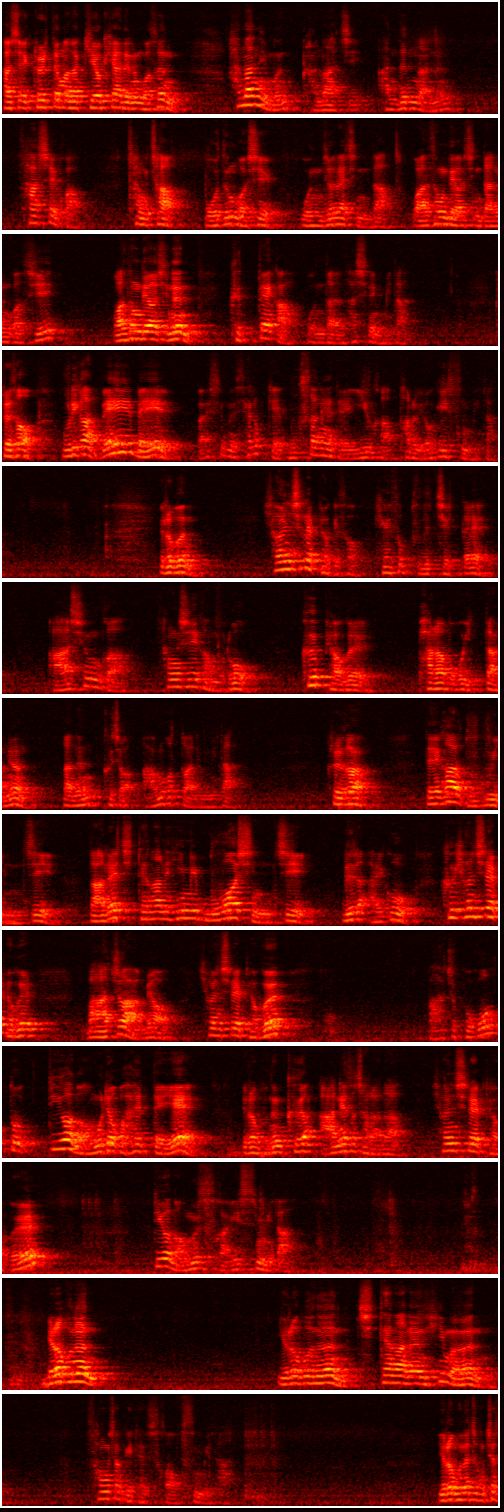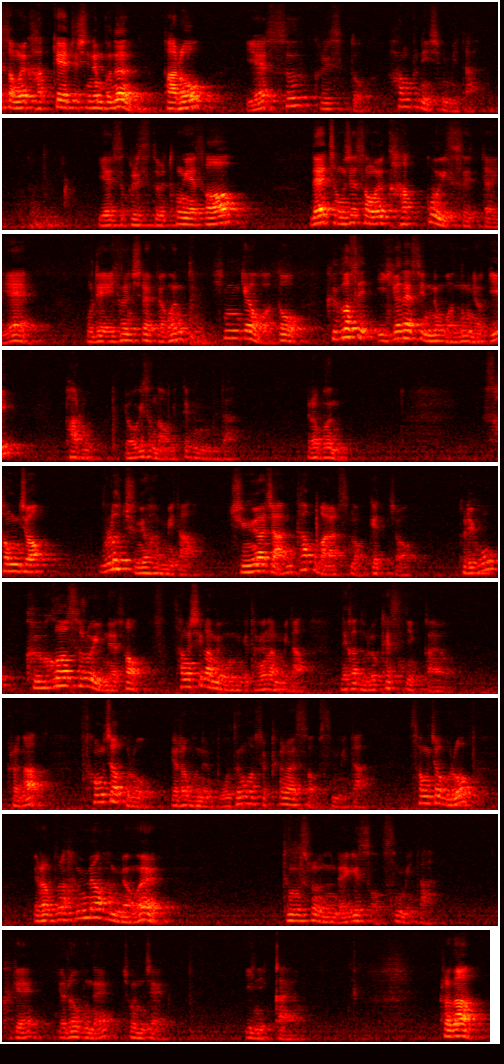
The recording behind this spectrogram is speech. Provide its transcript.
사실 그럴 때마다 기억해야 되는 것은 하나님은 변하지 않는다는 사실과 장차 모든 것이 온전해진다, 완성되어진다는 것이 완성되어지는 그때가 온다는 사실입니다. 그래서 우리가 매일매일 말씀을 새롭게 묵상해야 될 이유가 바로 여기 있습니다. 여러분, 현실의 벽에서 계속 부딪힐 때 아쉬움과 상실감으로 그 벽을 바라보고 있다면 나는 그저 아무것도 아닙니다. 그러나 내가 누구인지, 나를 지탱하는 힘이 무엇인지를 알고 그 현실의 벽을 마주하며 현실의 벽을 마주보고 또 뛰어넘으려고 할 때에 여러분은 그 안에서 자라나 현실의 벽을 뛰어넘을 수가 있습니다. 여러분은 여러분은 지탱하는 힘은 성적이 될 수가 없습니다. 여러분의 정체성을 갖게 해주시는 분은 바로 예수 그리스도 한 분이십니다. 예수 그리스도를 통해서 내 정체성을 갖고 있을 때에 우리의 현실의 병은 힘겨워도 그것을 이겨낼 수 있는 원동력이 바로 여기서 나오기 때문입니다. 여러분, 성적 물론 중요합니다. 중요하지 않다고 말할 수는 없겠죠. 그리고 그것으로 인해서 상실감이 오는 게 당연합니다. 내가 노력했으니까요. 그러나 성적으로 여러분의 모든 것을 표현할 수 없습니다. 성적으로 여러분 한 명한 명을 등수로는 매길 수 없습니다. 그게 여러분의 존재이니까요. 그러나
